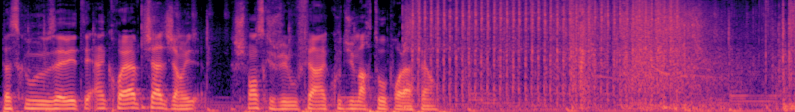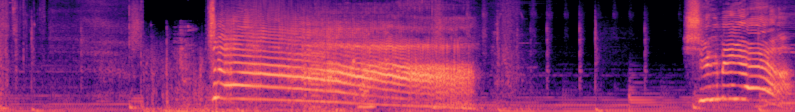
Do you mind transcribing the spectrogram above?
Parce que vous avez été incroyable, chat, j'ai envie... Je pense que je vais vous faire un coup du marteau pour la fin. Je suis le meilleur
